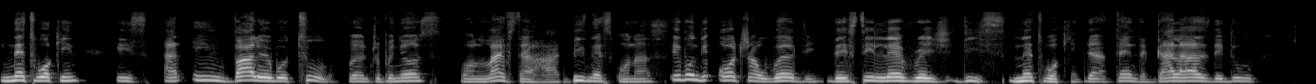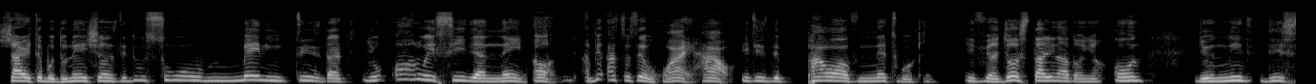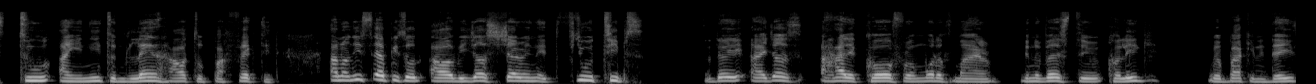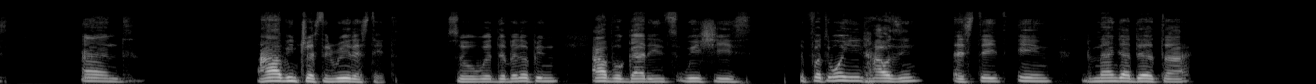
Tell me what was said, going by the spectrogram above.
Networking is an invaluable tool for entrepreneurs, for lifestyle hack, business owners, even the ultra wealthy. They still leverage this networking. They attend the galas, they do charitable donations. They do so many things that you always see their name on. Have you asked yourself why? How? It is the power of networking. If you are just starting out on your own, you need this tool and you need to learn how to perfect it. And on this episode, I'll be just sharing a few tips. Today, I just had a call from one of my university colleague. We're back in the days, and I have interest in real estate. So we're developing Avo Gardens, which is a 41 unit housing estate in the Niger Delta,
